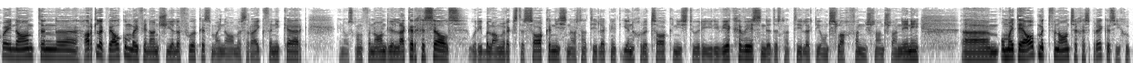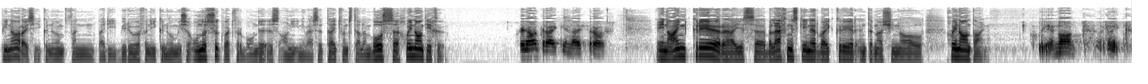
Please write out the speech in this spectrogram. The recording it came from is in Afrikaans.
Goeienaand en uh, hartlik welkom by Finansiële Fokus. My naam is Ryk van die Kerk en ons gaan vanaand weer lekker gesels oor die belangrikste sake nuus en ons natuurlik net een groot saak in die storie hierdie week gewees en dit is natuurlik die ontslag van Shlanshlaneni. Ehm um, om my te help met vanaand se gesprek is Hugo Pinaar, hy's 'n ekonom van by die Buro van Ekonomiese Onderzoek wat verbonde is aan die Universiteit van Stellenbosch. Goeienaand Hugo. Goeienaand Ryk en luisteraars. En Hein Creer, hy is 'n beleggingskenner by Creer Internasionaal. Goeienaand Hein. Goeienaand, Ryk.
